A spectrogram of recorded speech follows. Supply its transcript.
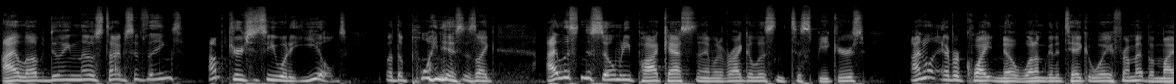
I love doing those types of things. I'm curious to see what it yields. But the point is, is like I listen to so many podcasts, and then whenever I go listen to speakers, I don't ever quite know what I'm going to take away from it. But my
